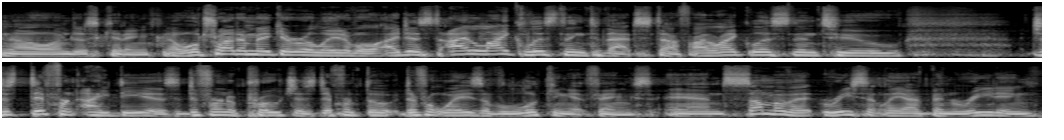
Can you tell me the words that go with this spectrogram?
no, I'm just kidding. No, we'll try to make it relatable. I just I like listening to that stuff. I like listening to just different ideas, different approaches, different th- different ways of looking at things. And some of it recently I've been reading.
